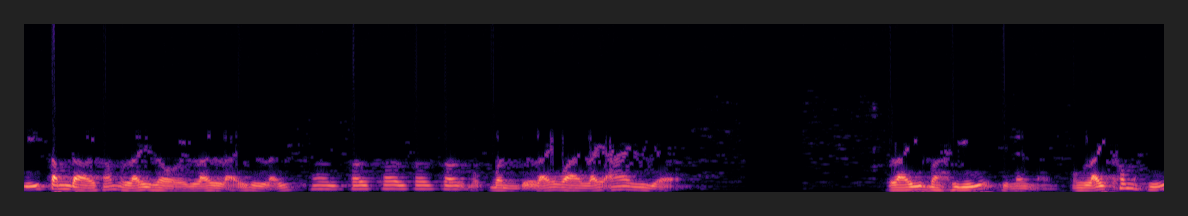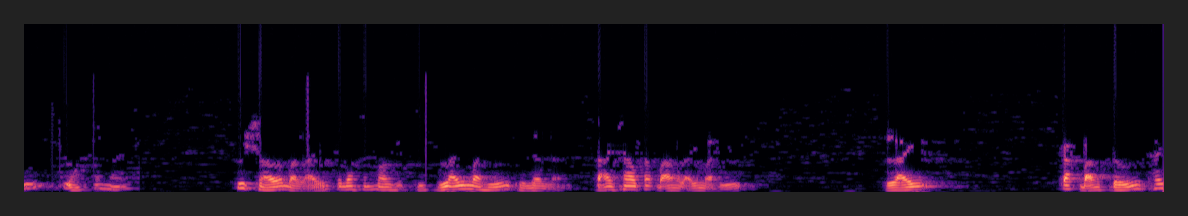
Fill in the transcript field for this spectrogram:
nghĩ tâm đời không lại rồi, lại lại lại khơi khơi khơi khơi khơi một mình cứ lại hoài lại ai bây giờ? Lại mà hiểu thì nên mà còn lại không hiểu là cái này cứ sợ mà lại cái đó không bao giờ hiểu lại mà hiểu thì nên là tại sao các bạn lại mà hiểu? Lại các bạn tưởng thấy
